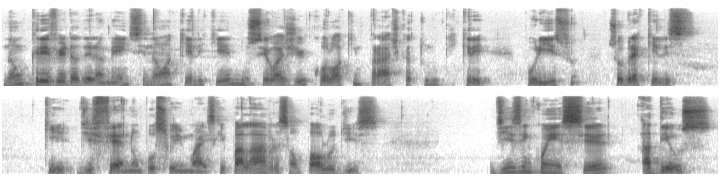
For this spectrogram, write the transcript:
não crê verdadeiramente, senão aquele que, no seu agir, coloca em prática tudo o que crê. Por isso, sobre aqueles que de fé não possuem mais que palavras, São Paulo diz: dizem conhecer a Deus,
